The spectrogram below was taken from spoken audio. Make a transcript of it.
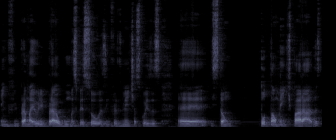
Enfim, para maioria, para algumas pessoas, infelizmente as coisas é, estão totalmente paradas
